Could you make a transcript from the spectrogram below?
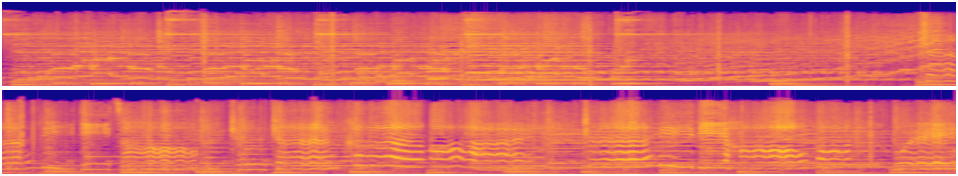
这里的早晨真可爱，这里的好花为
